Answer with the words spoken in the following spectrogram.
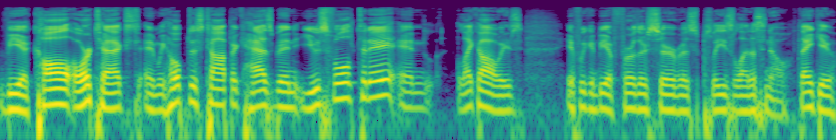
via call or text. And we hope this topic has been useful today. And like always, if we can be of further service, please let us know. Thank you.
